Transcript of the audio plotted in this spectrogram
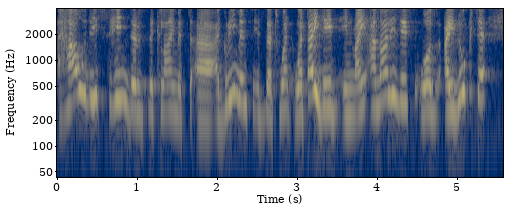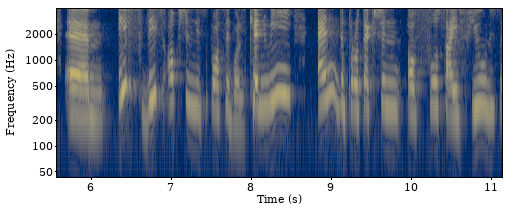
how this hinders the climate agreement is that what, what I did in my analysis was I looked um, if this option is possible, can we end the protection of fossil fuels,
